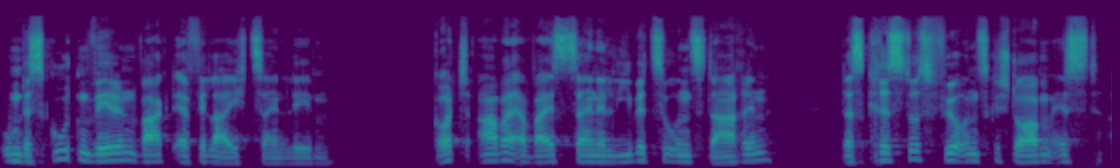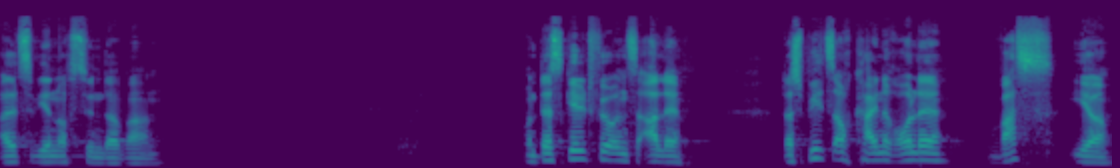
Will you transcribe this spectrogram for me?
um des guten Willen wagt er vielleicht sein Leben. Gott aber erweist seine Liebe zu uns darin, dass Christus für uns gestorben ist, als wir noch Sünder waren. Und das gilt für uns alle. Da spielt es auch keine Rolle, was ihr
